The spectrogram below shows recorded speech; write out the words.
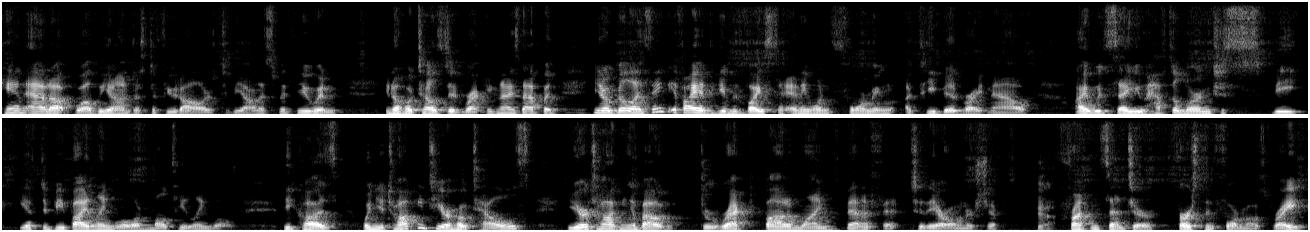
can add up well beyond just a few dollars to be honest with you and you know hotels did recognize that but you know bill i think if i had to give advice to anyone forming a TBID right now i would say you have to learn to speak you have to be bilingual or multilingual because when you're talking to your hotels you're talking about direct bottom line benefit to their ownership yeah. front and center first and foremost right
